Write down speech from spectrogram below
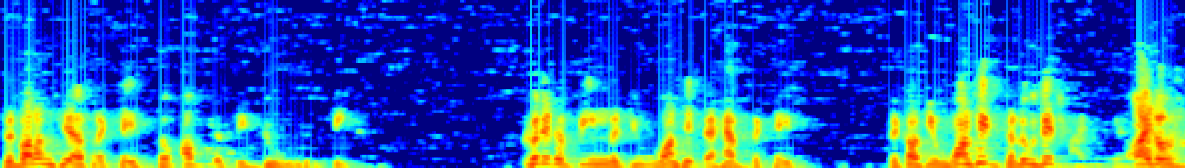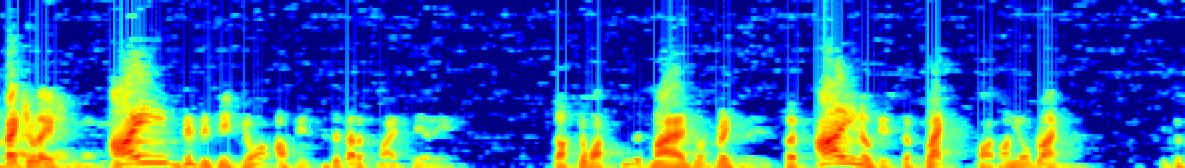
should volunteer for a case so obviously doomed to defeat. Could it have been that you wanted to have the case because you wanted to lose it? Idle speculation. I visited your office to develop my theory. Dr. Watson admired your draperies, but I noticed a black spot on your rug. It was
